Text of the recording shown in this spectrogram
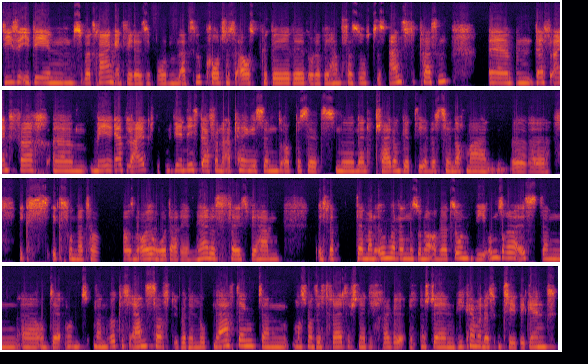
diese Ideen zu übertragen. Entweder sie wurden als Loop Coaches ausgebildet oder wir haben versucht, es anzupassen, ähm, dass einfach ähm, mehr bleibt. Wir nicht davon abhängig sind, ob es jetzt eine, eine Entscheidung gibt, wir investieren nochmal äh, x, x 100.000 Euro darin. Ja, das heißt, wir haben, ich glaube, wenn man irgendwann in so einer Organisation wie unserer ist, dann äh, und, der, und man wirklich ernsthaft über den Loop nachdenkt, dann muss man sich relativ schnell die Frage stellen, wie kann man das intelligent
